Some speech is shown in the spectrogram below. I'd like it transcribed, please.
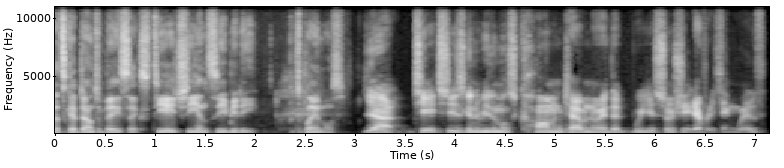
Let's get down to basics. THC and CBD. Explain those. Yeah, THC is going to be the most common cannabinoid that we associate everything with.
